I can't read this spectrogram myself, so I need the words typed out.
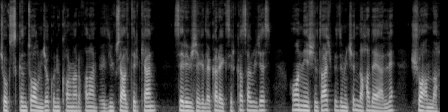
çok sıkıntı olmayacak. Unicornları falan yükseltirken seri bir şekilde kara iksir kasabileceğiz. 10 yeşil taş bizim için daha değerli şu anda.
